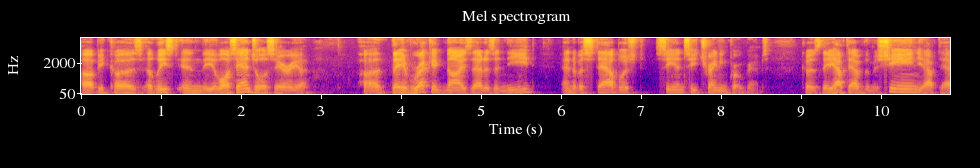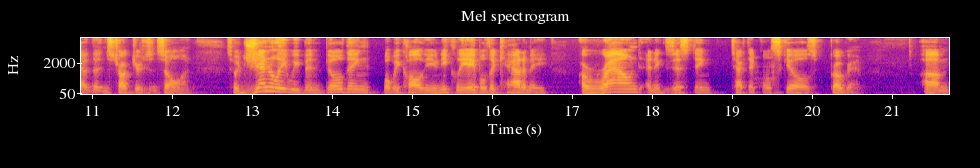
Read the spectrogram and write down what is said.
uh, because, at least in the Los Angeles area, uh, they have recognized that as a need and have established CNC training programs because they have to have the machine, you have to have the instructors, and so on. So, generally, we've been building what we call the Uniquely Abled Academy around an existing technical skills program. Um,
